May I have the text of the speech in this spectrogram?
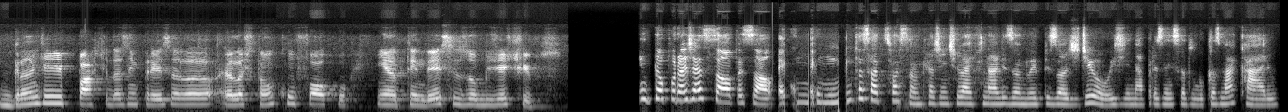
grande parte das empresas elas estão com foco em atender esses objetivos. Então por hoje é só, pessoal. É com muita satisfação que a gente vai finalizando o episódio de hoje na presença do Lucas Macário,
